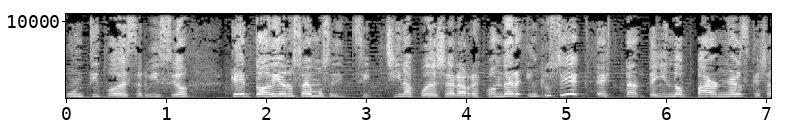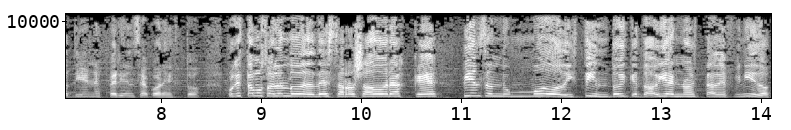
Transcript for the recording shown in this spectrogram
un tipo de servicio que todavía no sabemos si, si China puede llegar a responder, inclusive está teniendo partners que ya tienen experiencia con esto. Porque estamos hablando de desarrolladoras que piensan de un modo distinto y que todavía no está definido.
